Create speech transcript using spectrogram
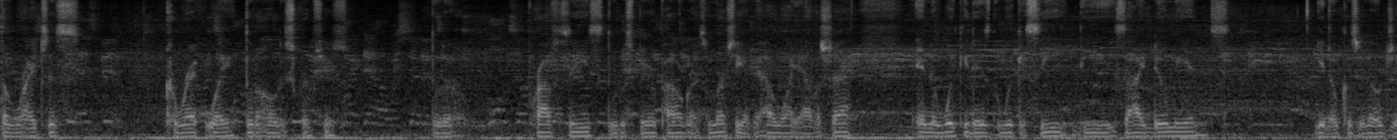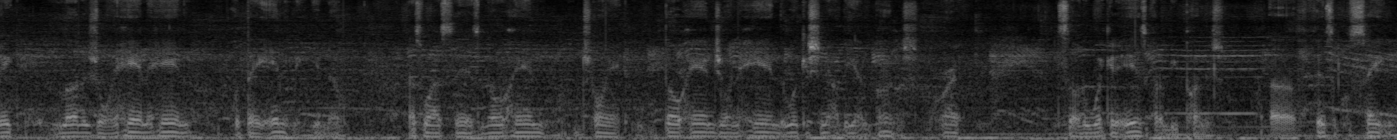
the righteous, correct way through the Holy Scriptures, through the prophecies, through the Spirit, power, grace, mercy of Yahweh Yahushua. And the wicked is the wicked seed, these Idumeans, you know, because, you know, Jake love to join hand to hand with their enemy, you know. That's why it says, no hand join, though hand join hand, the wicked should not be unpunished, right? So the wicked is going to be punished uh, physical Satan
